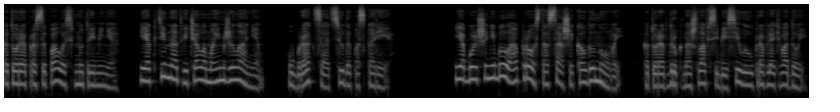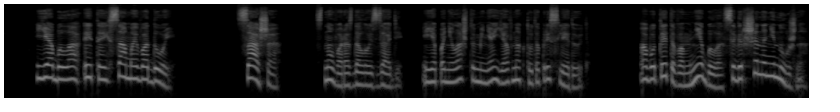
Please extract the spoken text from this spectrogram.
которая просыпалась внутри меня и активно отвечала моим желаниям убраться отсюда поскорее. Я больше не была просто Сашей Колдуновой, которая вдруг нашла в себе силы управлять водой. Я была этой самой водой. «Саша!» Снова раздалось сзади, и я поняла, что меня явно кто-то преследует. А вот этого мне было совершенно не нужно.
